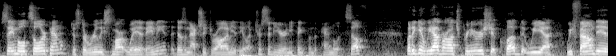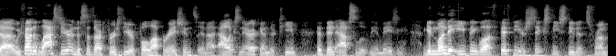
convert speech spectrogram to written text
same old solar panel, just a really smart way of aiming it that doesn't actually draw any of the electricity or anything from the panel itself. But again, we have our entrepreneurship club that we, uh, we, founded, uh, we founded last year, and this is our first year of full operations. And uh, Alex and Erica and their team have been absolutely amazing. Again, Monday evening, we'll have 50 or 60 students from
